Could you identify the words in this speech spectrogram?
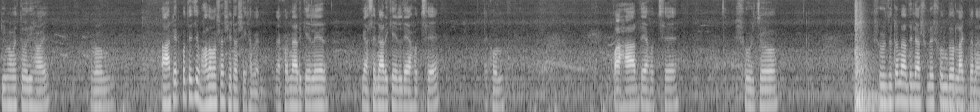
কীভাবে তৈরি হয় এবং আর্টের প্রতি যে ভালোবাসা, সেটা শেখাবেন। এখন নারকেলের গাছে নারকেল দেয়া হচ্ছে। এখন পাহাড় দেয়া হচ্ছে। সূর্য। সূর্যটা না দিলে আসলে সুন্দর লাগবে না।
